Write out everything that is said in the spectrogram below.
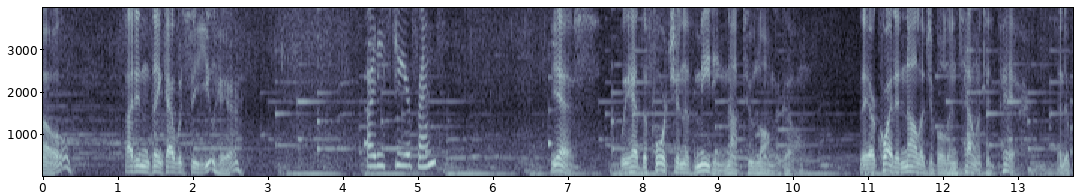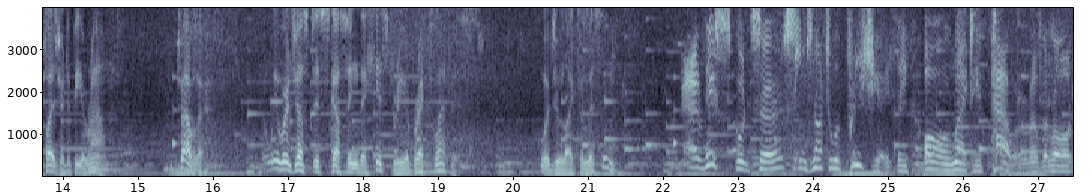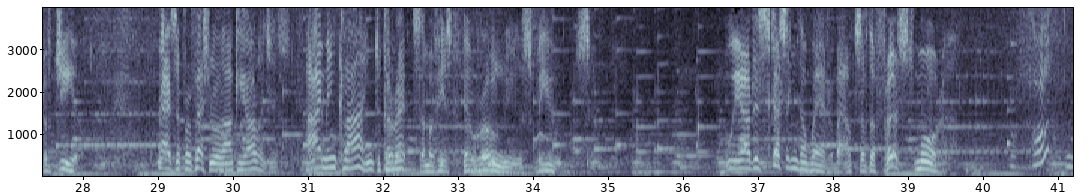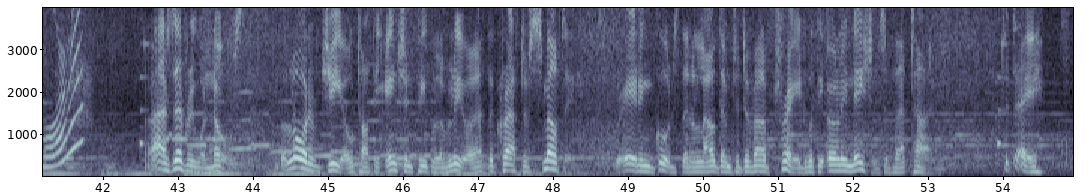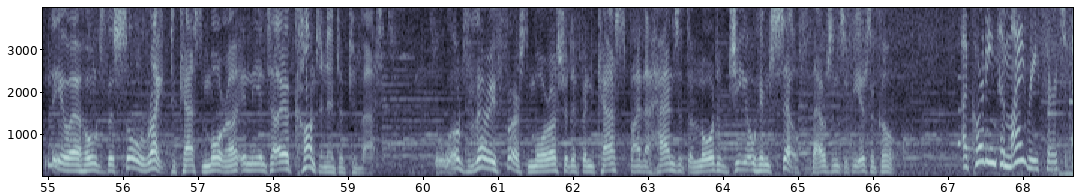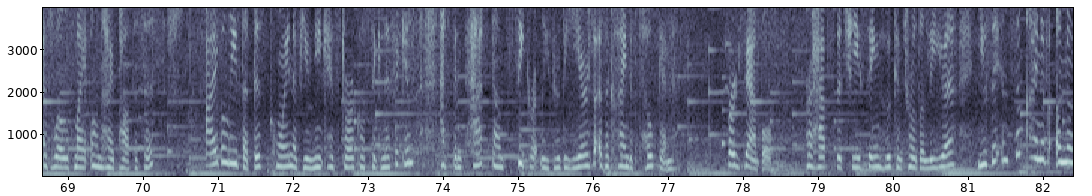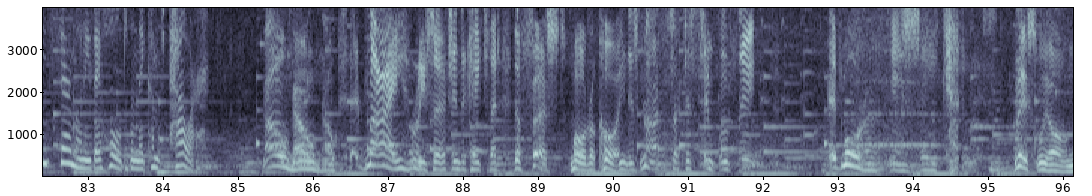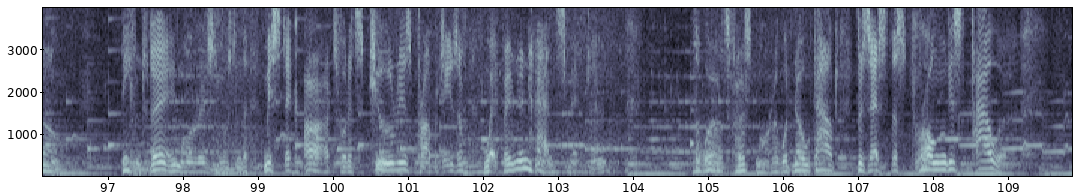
Oh? I didn't think I would see you here. Are these two your friends? Yes. We had the fortune of meeting not too long ago. They are quite a knowledgeable and talented pair, and a pleasure to be around. Traveler, we were just discussing the history of Rex Lapis. Would you like to listen? Uh, this, good sir, seems not to appreciate the almighty power of the Lord of Geo. As a professional archaeologist, I'm inclined to correct some of his erroneous views. We are discussing the whereabouts of the first Mora. The first Mora? As everyone knows, the Lord of Geo taught the ancient people of Liyue the craft of smelting, creating goods that allowed them to develop trade with the early nations of that time. Today, Liyue holds the sole right to cast Mora in the entire continent of Teyvat. The world's very first Mora should have been cast by the hands of the Lord of Geo himself thousands of years ago. According to my research, as well as my own hypothesis, I believe that this coin of unique historical significance has been passed down secretly through the years as a kind of token. For example, perhaps the Qixing who control the Liyue use it in some kind of unknown ceremony they hold when they come to power. No, no, no. My research indicates that the first Mora coin is not such a simple thing. Mora is a catalyst. This we all know. Even today, Mora is used in the mystic arts for its curious properties of weapon enhancement. The world's first Mora would no doubt possess the strongest power.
